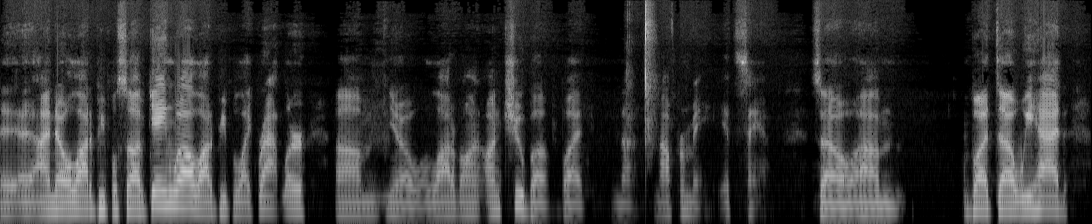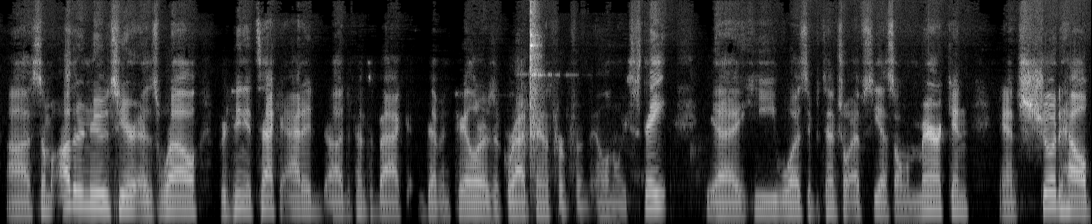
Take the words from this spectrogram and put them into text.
I know a lot of people still have Gainwell. A lot of people like Rattler. Um, you know, a lot of on on Chuba, but not not for me. It's Sam. So, um, but uh, we had uh, some other news here as well. Virginia Tech added uh, defensive back Devin Taylor as a grad transfer from Illinois State. Yeah, he was a potential FCS All American and should help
